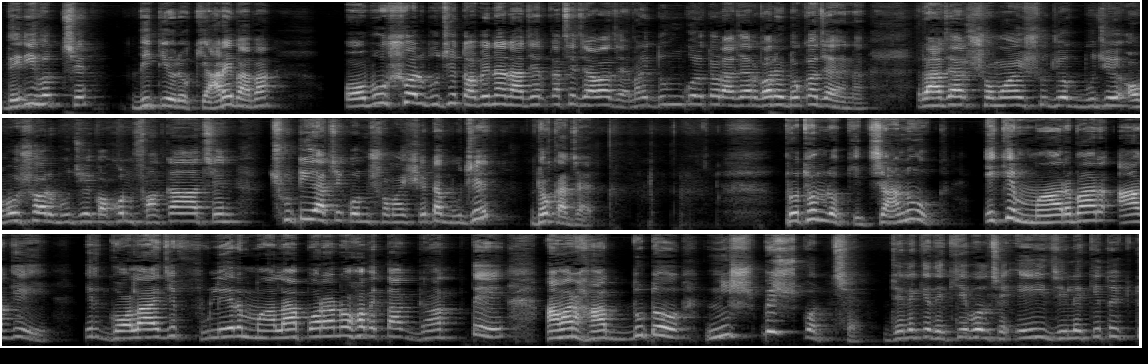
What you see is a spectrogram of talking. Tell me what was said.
দেরি হচ্ছে। দ্বিতীয় রক্ষী, আরে বাবা, অবসর বুঝে তবে না রাজার কাছে যাওয়া যায়? মানে দুম করে তো রাজার ঘরে ঢোকা যায় না। রাজার সময় সুযোগ বুঝে, অবসর বুঝে, কখন ফাঁকা আছেন, ছুটি আছে কোন সময় সেটা বুঝে ঢোকা যায়। প্রথম রক্ষী জানুক একে মারবার আগে এর গলায় যে ফুলের মালা পরানো হবে তা গাঁথতে আমার হাত দুটো নিষ্পিস করছে। জেলেকে দেখিয়ে বলছে, এই জেলেকে তো একটু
